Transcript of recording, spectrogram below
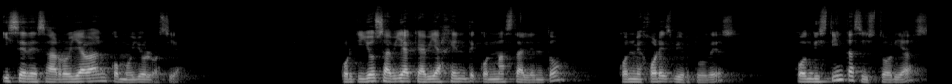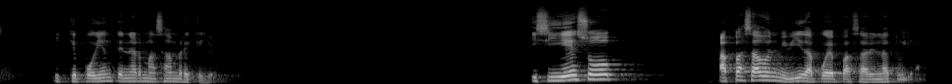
y se desarrollaban como yo lo hacía. Porque yo sabía que había gente con más talento, con mejores virtudes, con distintas historias y que podían tener más hambre que yo. Y si eso ha pasado en mi vida, puede pasar en la tuya.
